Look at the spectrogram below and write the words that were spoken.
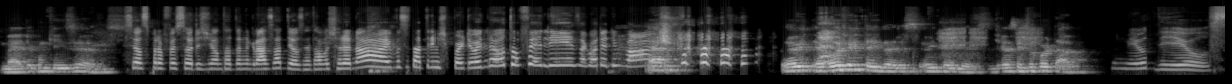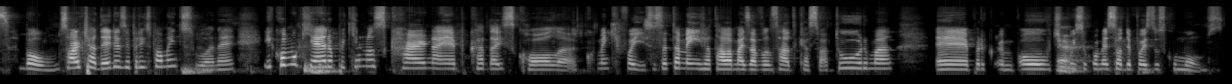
médio com 15 anos. Seus professores deviam estar dando graças a Deus, né? Tava chorando, ai, você tá triste que perdeu. Ele, não, eu tô feliz, agora ele vai. É. Eu, hoje eu entendo eles, eu entendo eles. Devia ser insuportável. Meu Deus. Bom, sorte a deles e principalmente sua, né? E como que era o Pequeno Oscar na época da escola? Como é que foi isso? Você também já estava mais avançado que a sua turma? É, ou, tipo, é. isso começou depois dos comuns?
